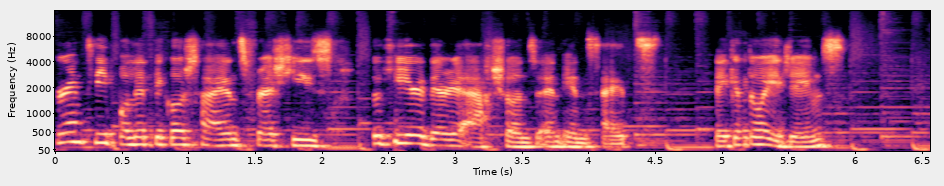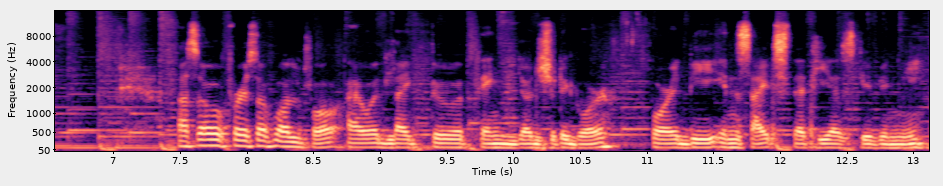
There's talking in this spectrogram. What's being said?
currently political science freshies, to hear their reactions and insights. Take it away, James. Uh, so first of all po, I would like to thank Judge Rigor for the insights that he has given me.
